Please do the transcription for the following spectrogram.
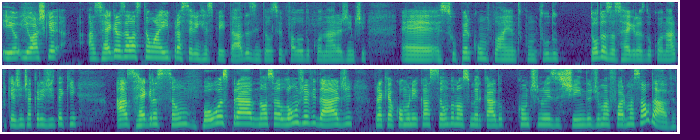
eu, e eu acho que as regras elas estão aí para serem respeitadas. Então, você falou do Conar, a gente é, é super compliant com tudo, todas as regras do Conar, porque a gente acredita que as regras são boas para nossa longevidade, para que a comunicação do nosso mercado continue existindo de uma forma saudável,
